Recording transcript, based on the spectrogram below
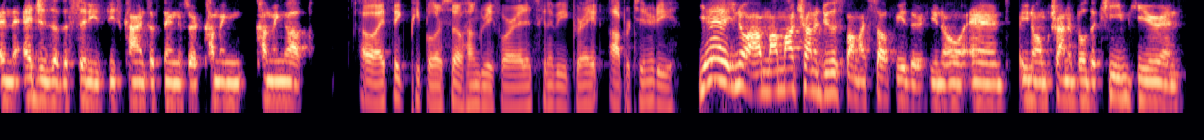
in the edges of the cities, these kinds of things are coming, coming up. Oh, I think people are so hungry for it. It's going to be a great opportunity. Yeah, you know, I'm, I'm not trying to do this by myself either, you know, and, you know, I'm trying to build a team here and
